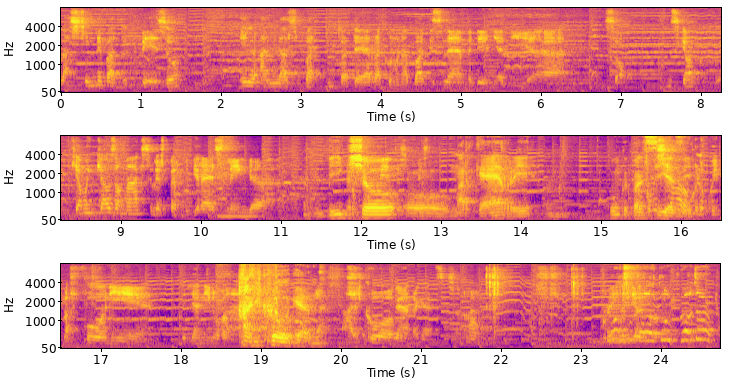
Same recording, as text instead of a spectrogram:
l'ha sollevato di peso e l'ha, l'ha sbattuto a terra con una body slam degna di, eh, non so, come si chiama? Chiamo in causa Max, l'esperto di wrestling. eh, Big Show o Mark Henry, mm, comunque Come qualsiasi. quello con i baffoni degli anni 90? Hulk Hogan. Hulk Hogan, ragazzi, sono... Gonna do, brother?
